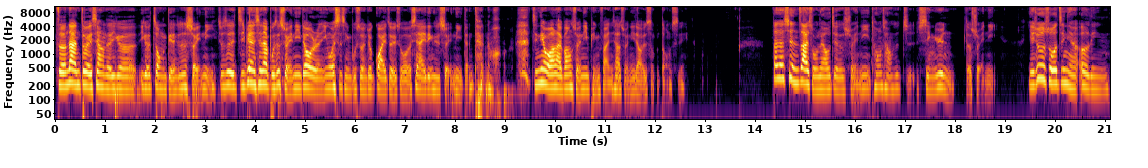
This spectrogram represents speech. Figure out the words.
责难对象的一个一个重点，就是水逆。就是即便现在不是水逆，都有人因为事情不顺就怪罪说现在一定是水逆等等哦。今天我要来帮水逆平反一下，水逆到底是什么东西？大家现在所了解的水逆，通常是指行运的水逆，也就是说，今年二零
